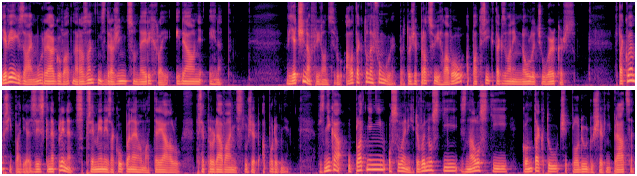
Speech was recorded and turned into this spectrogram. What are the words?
je v jejich zájmu reagovat na razantní zdražení co nejrychleji, ideálně i hned. Většina freelancerů ale takto nefunguje, protože pracují hlavou a patří k takzvaným knowledge workers. V takovém případě zisk neplyne z přeměny zakoupeného materiálu, přeprodávání služeb a podobně – vzniká uplatněním osvojených dovedností, znalostí, kontaktů či plodů duševní práce.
